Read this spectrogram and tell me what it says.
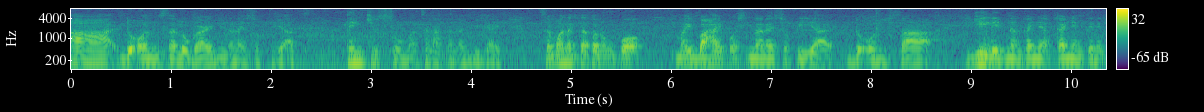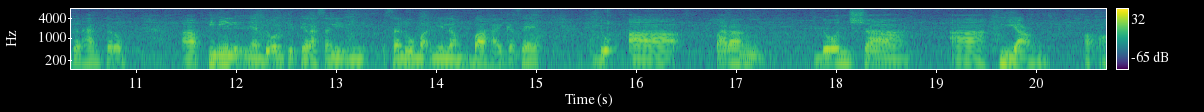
ah, doon sa lugar ni Nanay Sofia at thank you so much sa lahat na nagbigay. Sa mga nagtatanong po may bahay po si Nanay Sofia doon sa gilid ng kanya, kanyang tinitirhan. Pero ah, pinili niya doon titira sa, sa luma nilang bahay kasi do, ah, parang doon siya ah, hiyang Oo.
